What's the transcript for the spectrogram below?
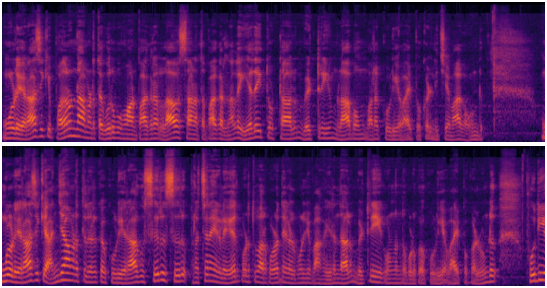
உங்களுடைய ராசிக்கு பதினொன்றாம் இடத்த குரு பகவான் பார்க்குற லாபஸ்தானத்தை பார்க்கறதுனால எதை தொட்டாலும் வெற்றியும் லாபமும் வரக்கூடிய வாய்ப்புகள் நிச்சயமாக உண்டு. உங்களுடைய ராசிக்கு அஞ்சாம் இடத்தில் இருக்கக்கூடிய ராகு சிறு சிறு பிரச்சனைகளை ஏற்படுத்துவார் குழந்தைகள் மூலியமாக இருந்தாலும் வெற்றியை கொண்டு வந்து கொடுக்கக்கூடிய வாய்ப்புகள் உண்டு. புதிய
